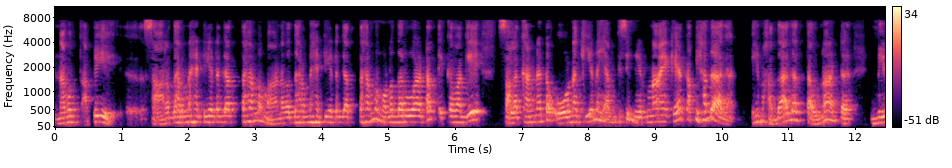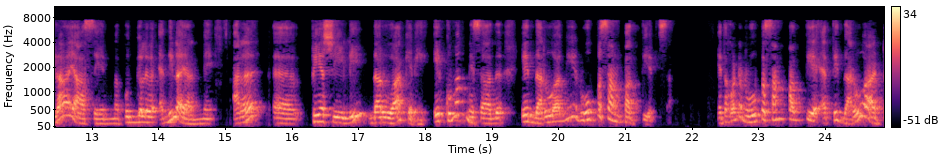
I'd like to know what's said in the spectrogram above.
නමුත් අපි සාර ධර්ම හැටියට ගත්තාම මානව ධර්ම හැටියට ගත්තාම මොන දරුවාටත් එක වගේ සලකන්නට ඕන කියන යම්කිසි නිර්ණායකයක් අපි හදාගන්න. එහෙම හදාගත්තා වුණාට નિરાයාසයෙන්ම පුද්ගලව ඇදිලා යන්නේ අර ප්‍රියශීලී දරුවා කෙරෙහි. ඒ කුමක් නිසාද? ඒ දරුවාගේ රූප සම්පත්තිය නිසා. එතකොට රූප සම්පත්තිය ඇති දරුවාට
